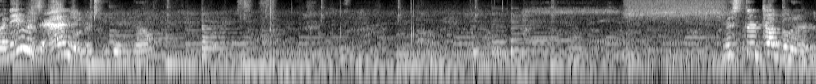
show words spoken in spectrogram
My name is Angela, if you didn't know. Mr. Juggler.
